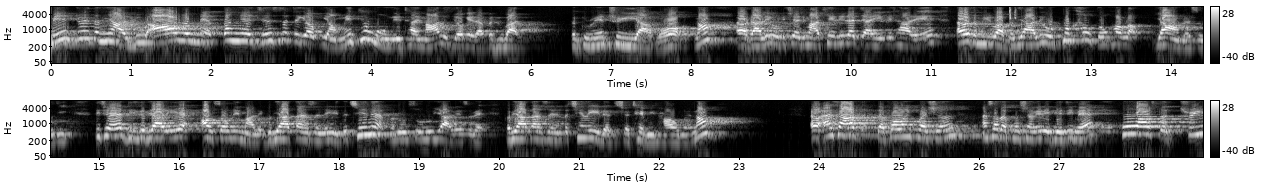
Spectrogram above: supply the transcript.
မင်းတွေ့သမျှလူအားလုံးနဲ့တငယ်ချင်းစစ်တစ်ယောက်ပြောင်းမင်းပြုတ်မှုန်နေထိုင်ပါလို့ပြောခဲ့တာဘယ်သူပါလဲ the green tree ရပေါ့နော်အဲ့တော့ဒါလေးကိုတစ်ချက်ဒီမှာအခြေလေးနဲ့ပြန်ရေးပေးထားတယ်အဲ့တော့သမီးတို့ကကြပြာလေးကိုနှစ်ခေါက်သုံးခေါက်လောက်ရအောင်လဲဆိုကြည့်ဒီချက်ဒီကြပြာတွေရဲ့အောက်ဆုံးလေးမှာလေကြပြာတန်စင်လေးတွေတချင်းနဲ့ဘယ်လိုဆိုလို့ရလဲဆိုတော့ကြပြာတန်စင်တချင်းလေးတွေလည်းတစ်ချက်ထည့်ပေးထားအောင်မယ်နော် Uh, answer the following question. Answer the question လေးတွေဖြေကြည့်မယ်. Who was the tree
